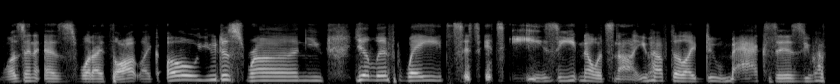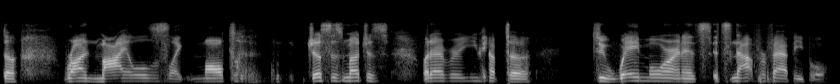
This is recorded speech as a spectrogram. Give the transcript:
wasn't as what I thought. Like, oh, you just run, you you lift weights. It's it's easy. No, it's not. You have to like do maxes. You have to run miles, like multi, just as much as whatever. You have to do way more, and it's it's not for fat people.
